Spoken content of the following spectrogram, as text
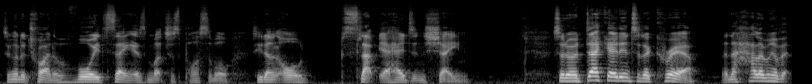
so I'm going to try and avoid saying it as much as possible so you don't all slap your heads in shame. So, they're a decade into their career, and the Hallowing of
